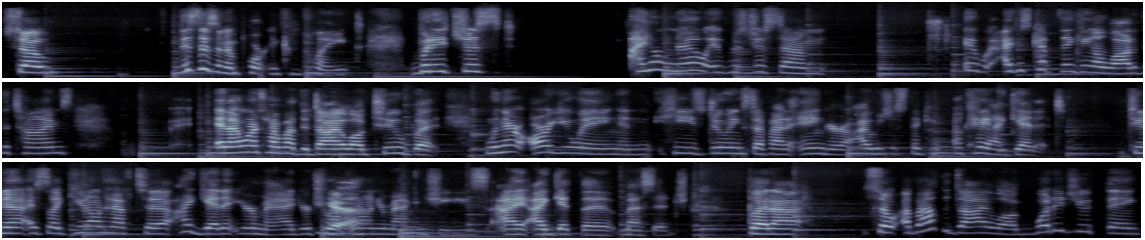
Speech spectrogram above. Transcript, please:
So this is an important complaint, but it just I don't know. It was just um it, I just kept thinking a lot of the times, and I want to talk about the dialogue too, but when they're arguing and he's doing stuff out of anger, I was just thinking, okay, I get it. Do you know? It's like you don't have to. I get it. You're mad. You're chomping Yeah. on your mac and cheese. I I get the message, but uh, so about the dialogue, what did you think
